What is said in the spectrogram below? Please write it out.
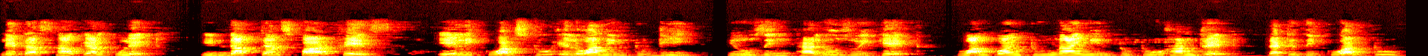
Let us now calculate inductance per phase. L equals to L1 into D. Using values we get 1.29 into 200 that is equal to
